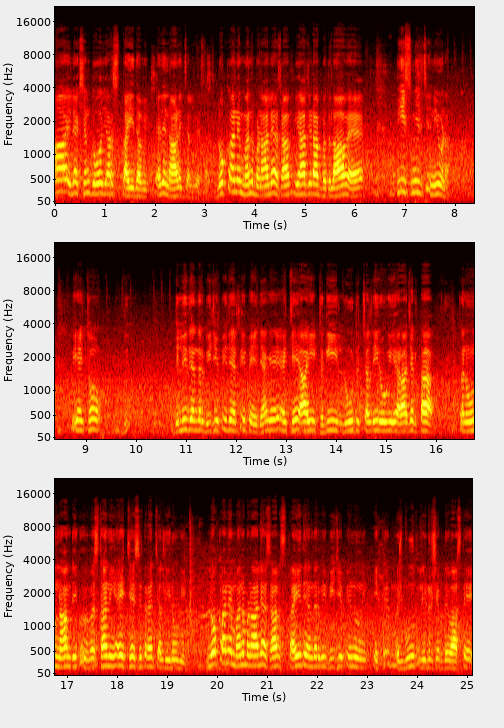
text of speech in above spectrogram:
ਆ ਇਲੈਕਸ਼ਨ 2027 ਦਾ ਵੀ, ਇਹਦੇ ਨਾਲ ਹੀ ਚੱਲ ਰਿਹਾ ਸਾਹਿਬ ਲੋਕਾਂ ਨੇ ਮਨ ਬਣਾ ਲਿਆ ਸਾਹਿਬ ਕਿ ਆ ਜਿਹੜਾ ਬਦਲਾਵ ਹੈ ਪੀਸ ਮੀਲ ਚ ਨਹੀਂ ਹੋਣਾ। ਵੀ ਇੱਥੋਂ ਦਿੱਲੀ ਦੇ ਅੰਦਰ ਬੀਜੇਪੀ ਦੇ ਐਮਪੀ ਭੇਜ ਦਿਆਂਗੇ, ਇੱਥੇ ਆਈ ਠਗੀ, ਲੂਟ ਚਲਦੀ ਰਹੂਗੀ, ਅਰਾਜਕਤਾ, ਕਾਨੂੰਨ ਨਾਮ ਦੀ ਕੋਈ ਵਿਵਸਥਾ ਨਹੀਂ, ਇੱਥੇ ਇਸੇ ਤਰ੍ਹਾਂ ਚਲਦੀ ਰਹੂਗੀ। ਲੋਕਾਂ ਨੇ ਮਨ ਬਣਾ ਲਿਆ ਸਾਹਿਬ 27 ਦੇ ਅੰਦਰ ਵੀ ਬੀਜੇਪੀ ਨੂੰ ਇੱਕ ਮਜ਼ਬੂਤ ਲੀਡਰਸ਼ਿਪ ਦੇ ਵਾਸਤੇ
